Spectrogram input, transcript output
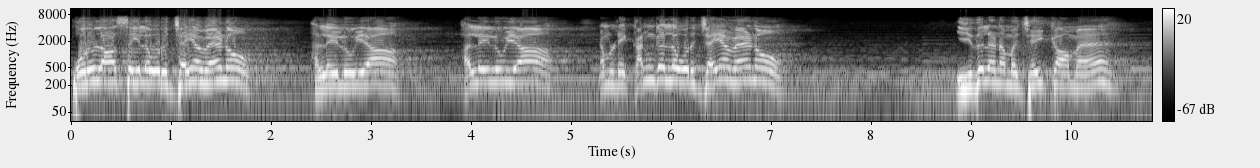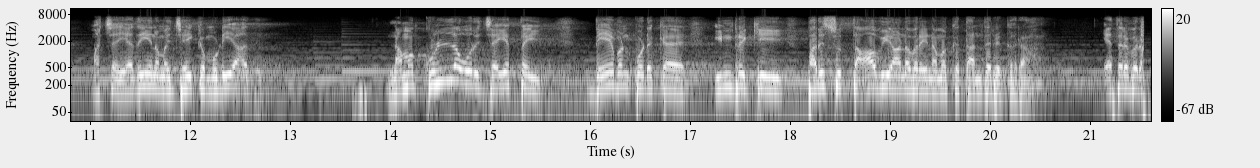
பொருள் ஆசையில ஒரு ஜெயம் வேணும். அல்லேலூயா அல்லேலூயா நம்மளுடைய கண்களில் ஒரு ஜெயம் வேணும். இதுல நம்ம ஜெயிக்காம மற்ற எதையும் நம்ம ஜெயிக்க முடியாது. நமக்குள்ள ஒரு ஜெயத்தை தேவன் கொடுக்க இன்றைக்கு பரிசுத்த ஆவியானவரை நமக்கு தந்திருக்கிறார். எத்தனை பேர்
